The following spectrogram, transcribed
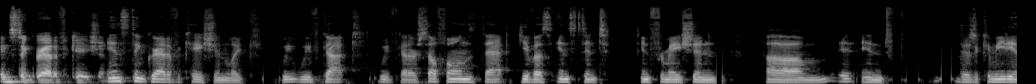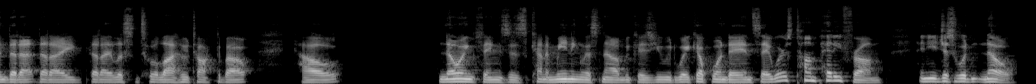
instant gratification. Instant gratification. Like we we've got we've got our cell phones that give us instant information um, and there's a comedian that I, that I that I listen to a lot who talked about how knowing things is kind of meaningless now because you would wake up one day and say, "Where's Tom Petty from?" and you just wouldn't know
